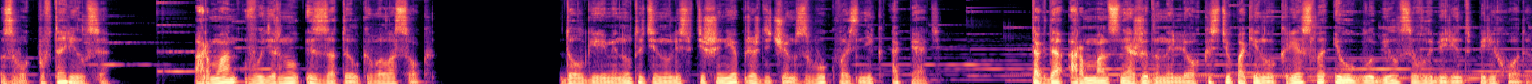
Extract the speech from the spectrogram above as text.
Звук повторился. Арман выдернул из затылка волосок. Долгие минуты тянулись в тишине, прежде чем звук возник опять. Тогда Арман с неожиданной легкостью покинул кресло и углубился в лабиринт переходов.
